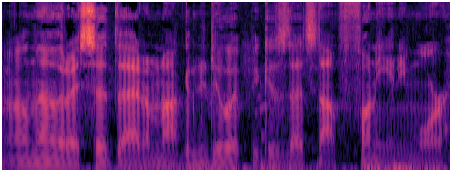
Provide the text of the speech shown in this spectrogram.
Well, now that I said that, I'm not gonna do it because that's not funny anymore.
